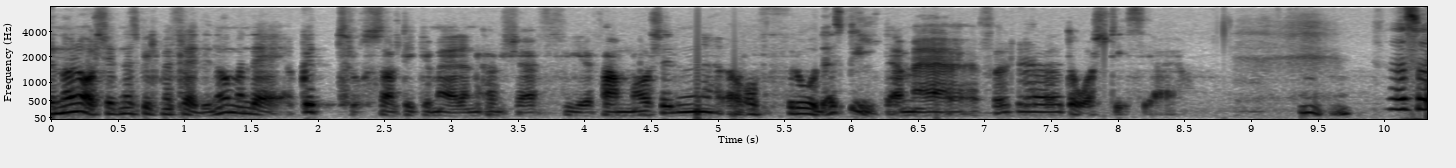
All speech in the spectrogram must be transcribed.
noen år siden jeg spilte med Freddy nå, men det er jo ikke tross alt ikke mer enn kanskje fire-fem år siden. Og Frode spilte jeg med for et års tid siden. Ja. Mm -hmm. Altså,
